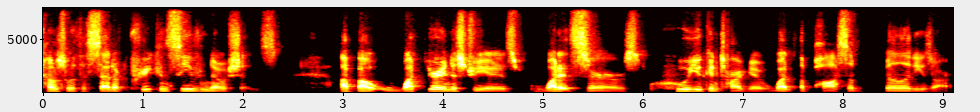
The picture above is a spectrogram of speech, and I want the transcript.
comes with a set of preconceived notions about what your industry is, what it serves, who you can target, what the possibilities are.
